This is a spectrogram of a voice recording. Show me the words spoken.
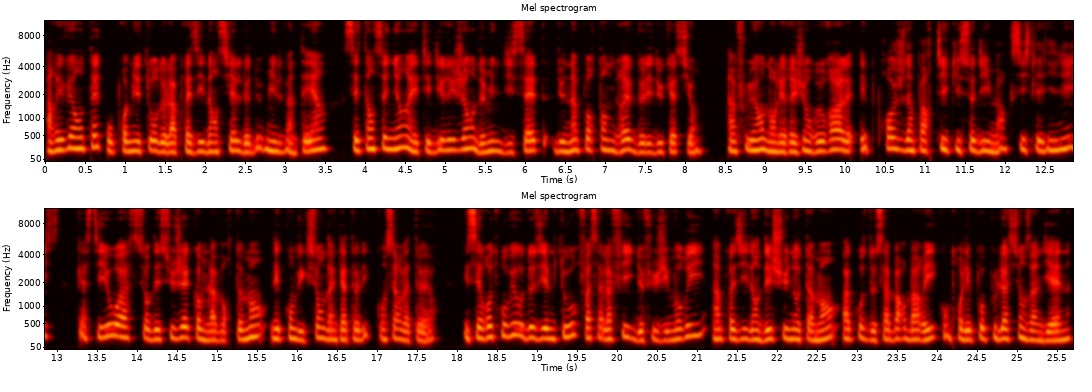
Arrivé en tête au premier tour de la présidentielle de 2021, cet enseignant a été dirigeant en 2017 d'une importante grève de l'éducation. Influent dans les régions rurales et proche d'un parti qui se dit marxiste-léniniste, Castillo a, sur des sujets comme l'avortement, les convictions d'un catholique conservateur. Il s'est retrouvé au deuxième tour face à la fille de Fujimori, un président déchu notamment à cause de sa barbarie contre les populations indiennes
